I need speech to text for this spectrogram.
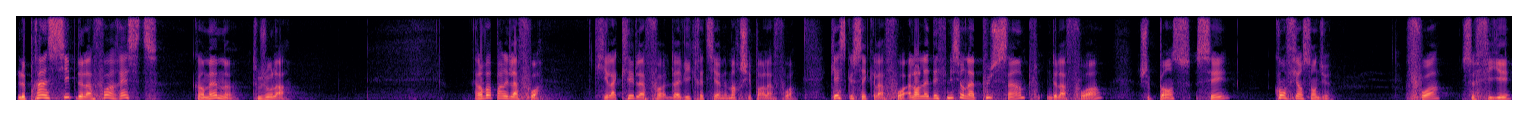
le principe de la foi reste quand même toujours là. Alors on va parler de la foi, qui est la clé de la, vie chrétienne, marcher par la foi. Qu'est-ce que c'est que la foi? Alors la définition la plus simple de la foi, je pense, c'est confiance en Dieu. Foi, se fier,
